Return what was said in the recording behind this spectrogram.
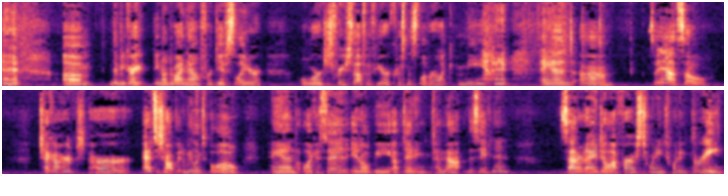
um, they'd be great, you know, to buy now for gifts later. Or just for yourself if you're a Christmas lover like me. and um, so yeah, so check out her, her Etsy shop. It'll be linked below. And like I said, it'll be updating tonight, this evening, Saturday, July 1st, 2023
